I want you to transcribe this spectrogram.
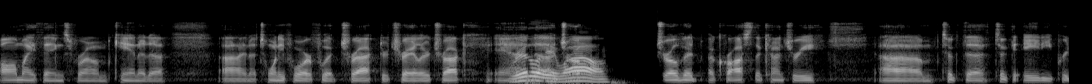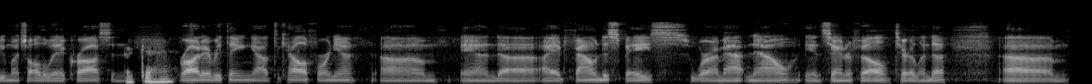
all my things from Canada uh, in a 24 foot tractor trailer truck and Really? uh, dro- Wow. drove it across the country. Um, took the took the 80 pretty much all the way across and Okay. brought everything out to California. Um, and uh, I had found a space where I'm at now in San Rafael, Terra Linda. Um,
